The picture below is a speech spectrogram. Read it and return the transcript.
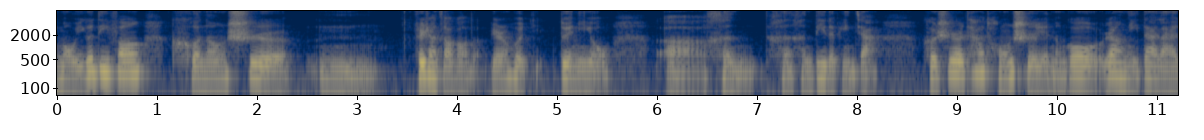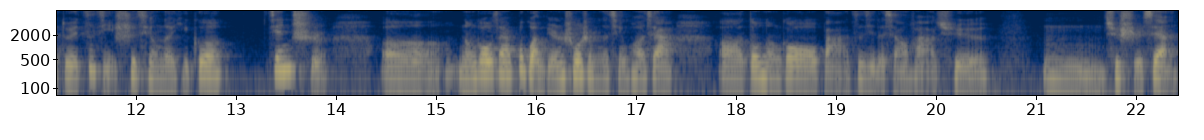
某一个地方可能是嗯非常糟糕的，别人会对你有呃很很很低的评价。可是它同时也能够让你带来对自己事情的一个坚持，呃，能够在不管别人说什么的情况下，呃，都能够把自己的想法去，嗯，去实现。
